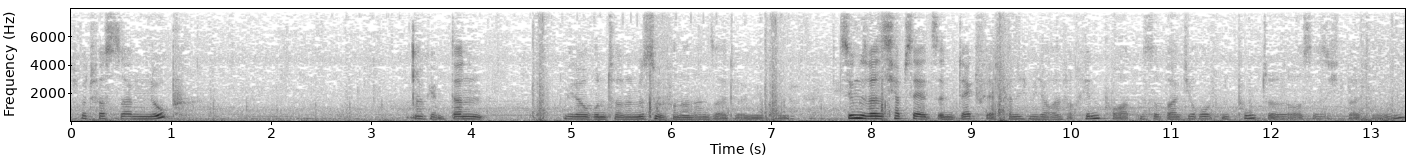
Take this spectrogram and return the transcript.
ich würde fast sagen, nope. Okay, dann wieder runter. Dann müssen wir von der anderen Seite irgendwie kommen. Beziehungsweise ich habe es ja jetzt entdeckt. Vielleicht kann ich mich auch einfach hinporten, sobald die roten Punkte außer Sichtweite sind.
